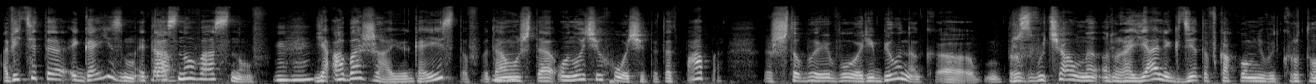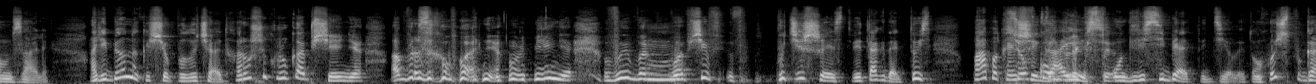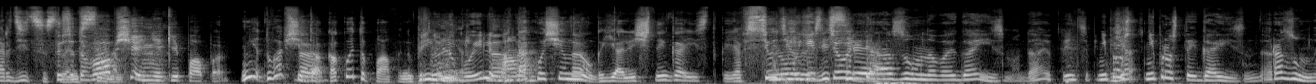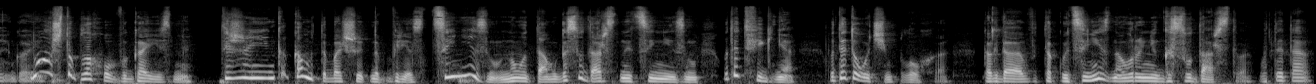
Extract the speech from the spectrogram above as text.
А ведь это эгоизм, это да. основа основ. Угу. Я обожаю эгоистов, потому угу. что он очень хочет, этот папа, чтобы его ребенок э, прозвучал на рояле где-то в каком-нибудь крутом зале. А ребенок еще получает хороший круг общения, образование, умение, выбор mm вообще путешествий и так далее. То есть Папа, конечно, эгоист, он для себя это делает, он хочет погордиться своим То есть это сыном. вообще некий папа? Нет, ну вообще да, да какой-то папа, например. Ну, любой или да. мама. А так очень да. много. Я лично эгоистка, я все ну, делаю есть для теория себя. разумного эгоизма, да, и, в принципе, не просто, я... не просто эгоизм, да, разумный эгоизм. Ну, а что плохого в эгоизме? Ты же кому-то большой врез. Цинизм, ну, там, государственный цинизм. Вот это фигня. Вот это очень плохо, когда такой цинизм на уровне государства. Вот это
